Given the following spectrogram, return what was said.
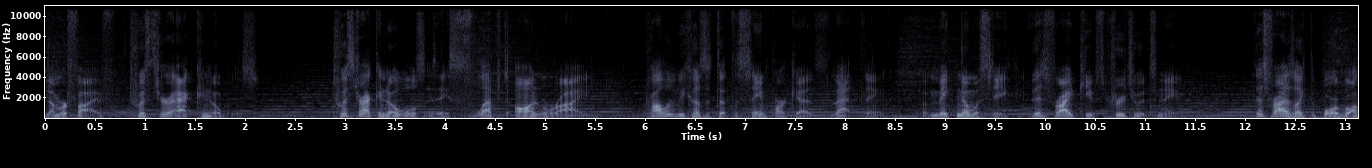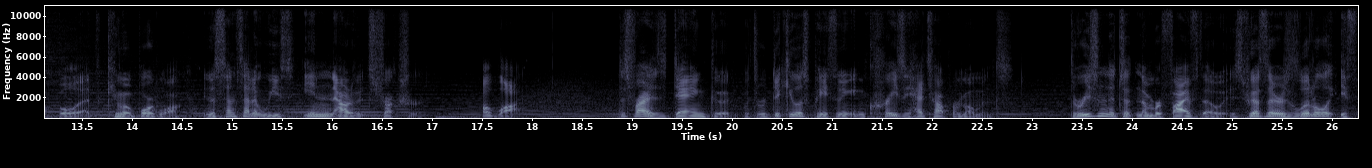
Number 5. Twister at Knoebels. Twister at Knoebels is a slept-on ride, probably because it's at the same park as that thing, but make no mistake, this ride keeps true to its name. This ride is like the Boardwalk Bullet at the Kemah Boardwalk, in the sense that it weaves in and out of its structure. A lot. This ride is dang good, with ridiculous pacing and crazy head chopper moments. The reason it's at number 5 though, is because there is little, if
